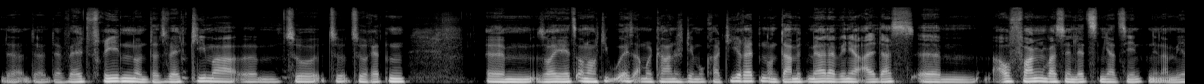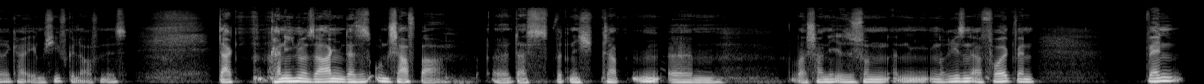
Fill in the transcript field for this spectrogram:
der, der, Weltfrieden und das Weltklima ähm, zu, zu, zu retten, ähm, soll jetzt auch noch die US-amerikanische Demokratie retten und damit mehr oder weniger all das ähm, auffangen, was in den letzten Jahrzehnten in Amerika eben schiefgelaufen ist. Da kann ich nur sagen, das ist unschaffbar. Äh, das wird nicht klappen. Ähm, wahrscheinlich ist es schon ein, Riesenerfolg, wenn, wenn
